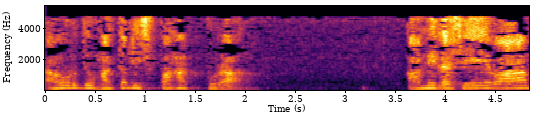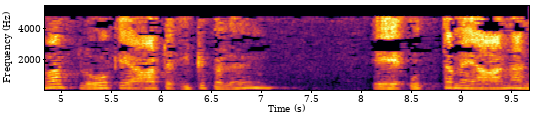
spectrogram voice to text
අවුරුදු 45ක් පුරා. අමිල සේවාවක් ලෝකයාට ඉටු කළ ඒ උත්තම ආනන්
